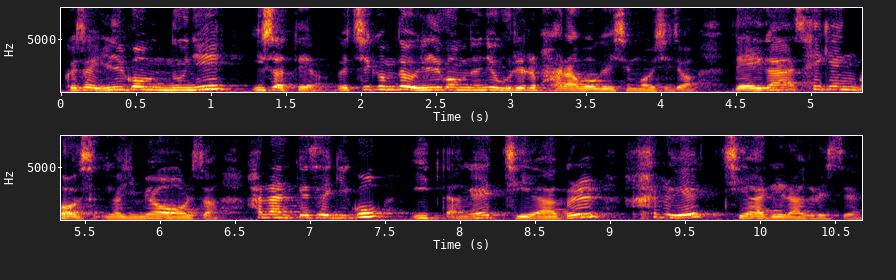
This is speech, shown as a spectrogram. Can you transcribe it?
그래서 일곱 눈이 있었대요. 지금도 일곱 눈이 우리를 바라보고 계신 것이죠. 내가 새긴 것이며 그래서 하나님께 새기고 이 땅의 제약을 하루에 제하리라 그랬어요.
